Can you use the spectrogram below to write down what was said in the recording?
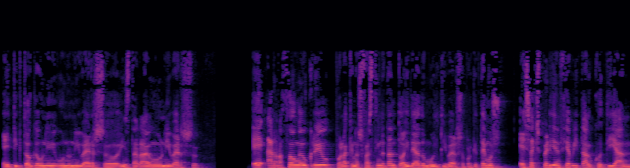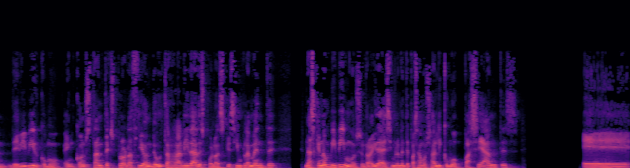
eh, TikTok é un, un universo, Instagram é un universo, é a razón, eu creo, pola que nos fascina tanto a idea do multiverso, porque temos esa experiencia vital cotián de vivir como en constante exploración de outras realidades polas que simplemente nas que non vivimos, en realidade, simplemente pasamos ali como paseantes e,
